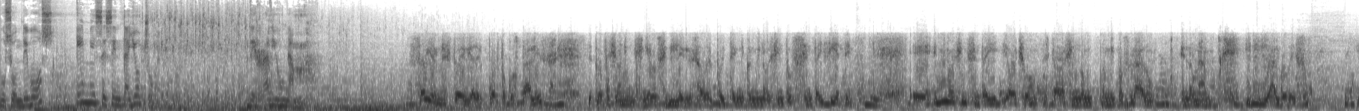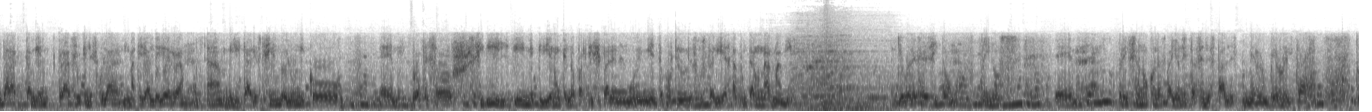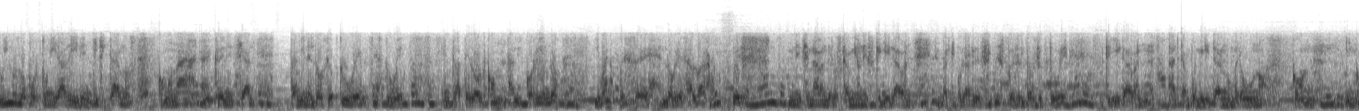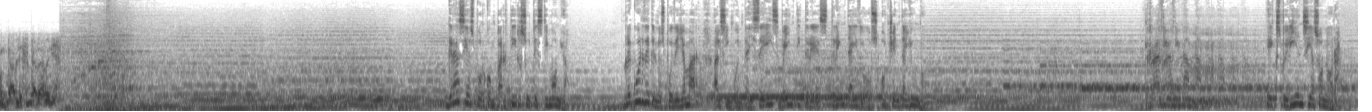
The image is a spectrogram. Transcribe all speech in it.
Buzón de voz M68 de Radio UNAM. Soy Ernesto Evia del Puerto Costales, de profesión ingeniero civil egresado del Politécnico en 1967. Eh, en 1968 estaba haciendo mi, mi posgrado en la UNAM y viví algo de eso. Daba también clases en la escuela y material de guerra a militares, siendo el único eh, profesor civil y me pidieron que no participara en el movimiento porque no les gustaría apuntar un arma a mí llegó el ejército y nos eh, presionó con las bayonetas en la espalda, me rompieron el traje. Tuvimos la oportunidad de identificarnos con una eh, credencial también el 2 de octubre estuve en Tlatelolco, salí corriendo y bueno, pues eh, logré salvarme. Pues mencionaban de los camiones que llegaban, en particular después del 2 de octubre, que llegaban al campo militar número uno con incontables cadáveres. Gracias por compartir su testimonio. Recuerde que nos puede llamar al 56 23 32 81. Radio UNAM. Experiencia sonora.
